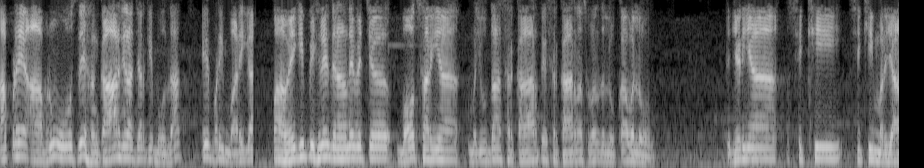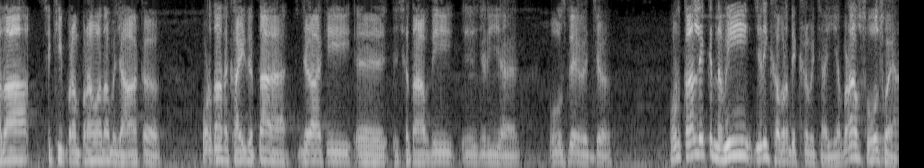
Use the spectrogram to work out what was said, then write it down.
ਆਪਣੇ ਆਪ ਨੂੰ ਉਸ ਦੇ ਹੰਕਾਰ ਜਿਹੜਾ ਚੜ ਕੇ ਬੋਲਦਾ ਇਹ ਬੜੀ ਮਾੜੀ ਗੱਲ। ਭਾਵੇਂ ਕਿ ਪਿਛਲੇ ਦਿਨਾਂ ਦੇ ਵਿੱਚ ਬਹੁਤ ਸਾਰੀਆਂ ਮੌਜੂਦਾ ਸਰਕਾਰ ਤੇ ਸਰਕਾਰ ਨਾਲ ਸੰਬੰਧਿਤ ਲੋਕਾਂ ਵੱਲੋਂ ਜਿਹੜੀਆਂ ਸਿੱਖੀ ਸਿੱਖੀ ਮਰਜ਼ਾਦਾ ਸਿੱਖੀ ਪਰੰਪਰਾਵਾਂ ਦਾ ਮਜ਼ਾਕ ਉੜਦਾ ਦਿਖਾਈ ਦਿੱਤਾ ਹੈ, ਜਿਹੜਾ ਕਿ ਸ਼ਤਾਬਦੀ ਜਿਹੜੀ ਹੈ ਉਸ ਦੇ ਵਿੱਚ। ਹੁਣ ਕੱਲ ਇੱਕ ਨਵੀਂ ਜਿਹੜੀ ਖਬਰ ਦੇਖਣ ਵਿੱਚ ਆਈ ਆ ਬੜਾ ਅਫਸੋਸ ਹੋਇਆ।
